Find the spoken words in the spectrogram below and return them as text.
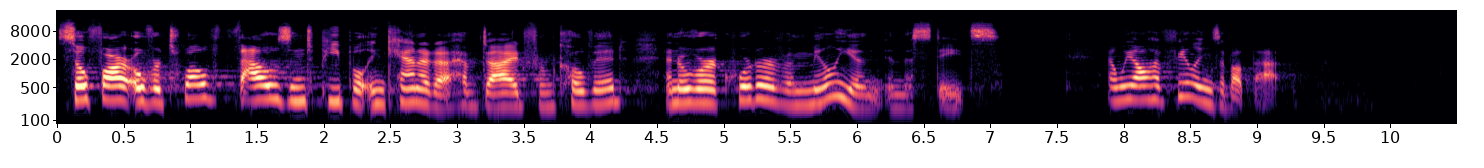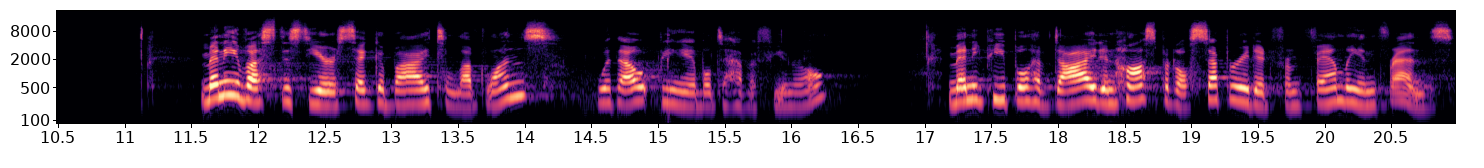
So far, over 12,000 people in Canada have died from COVID, and over a quarter of a million in the States. And we all have feelings about that. Many of us this year said goodbye to loved ones without being able to have a funeral. Many people have died in hospital, separated from family and friends.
